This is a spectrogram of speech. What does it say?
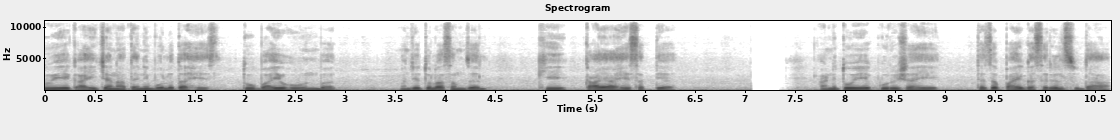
तू एक आईच्या नात्याने बोलत आहेस. तू बाई होऊन बघ. म्हणजे तुला समजेल की काय आहे सत्य. आणि तो एक पुरुष आहे. त्याचं पाय घसरेल सुद्धा.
